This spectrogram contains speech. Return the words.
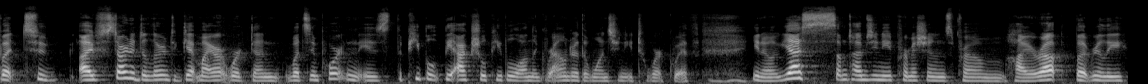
but to I've started to learn to get my artwork done. What's important is the people, the actual people on the ground are the ones you need to work with. Mm-hmm. You know, yes, sometimes you need permissions from higher up, but really,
